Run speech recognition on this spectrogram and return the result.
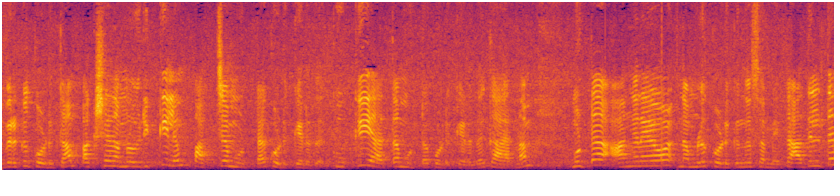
ഇവർക്ക് കൊടുക്കാം. പക്ഷേ നമ്മൾ ഒരിക്കലും പച്ച മുട്ട കൊടുക്കരുത്. കുക്ക് ചെയ്യാത്ത മുട്ട കൊടുക്കരുത്. കാരണം മുട്ട അങ്ങനെയോ നമ്മൾ കൊടുക്കുന്ന സമയത്ത് അതിലത്തെ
